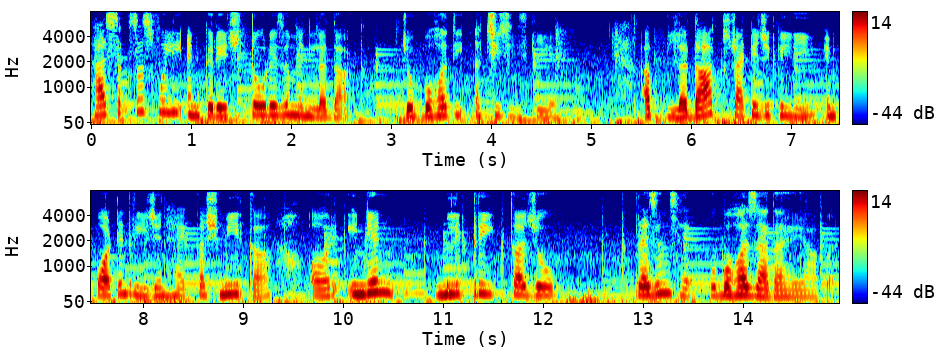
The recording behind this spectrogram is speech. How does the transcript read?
has successfully encouraged tourism in Ladakh जो बहुत ही अच्छी चीज़ की है। अब लद्दाख स्ट्रैटेजिकली इंपॉर्टेंट रीजन है कश्मीर का, और इंडियन मिलिट्री का जो प्रेजेंस है, वो बहुत ज़्यादा है यहाँ पर,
